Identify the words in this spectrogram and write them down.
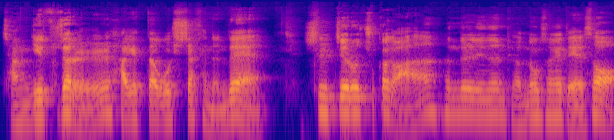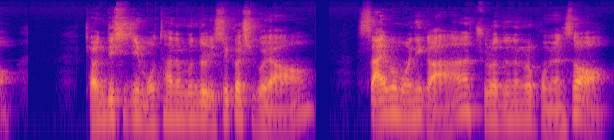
장기 투자를 하겠다고 시작했는데 실제로 주가가 흔들리는 변동성에 대해서 견디시지 못하는 분들 있을 것이고요. 사이버머니가 줄어드는 걸 보면서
